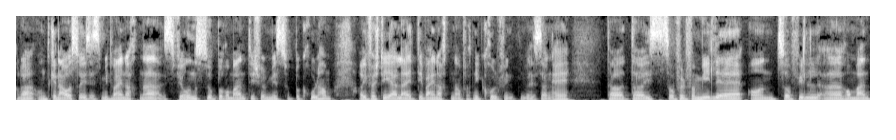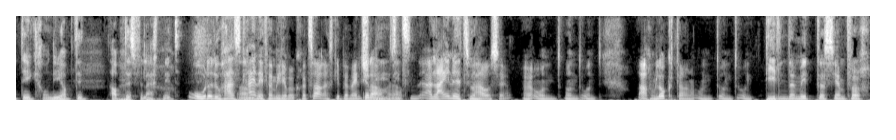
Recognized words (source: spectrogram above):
oder? Und genauso ist es mit Weihnachten auch. Es ist für uns super romantisch, weil wir es super cool haben. Aber ich verstehe ja Leute, die Weihnachten einfach nicht cool finden, weil sie sagen, hey, da, da ist so viel Familie und so viel äh, Romantik und ich habe die hab das vielleicht nicht. Oder du hast ähm, keine Familie, wollte ich gerade sagen. Es gibt ja Menschen, genau, die sitzen ja. alleine zu Hause äh, und, und, und auch im Lockdown und, und, und dealen damit, dass sie einfach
